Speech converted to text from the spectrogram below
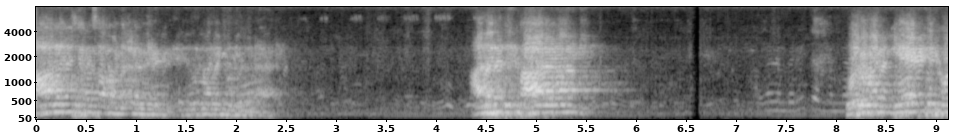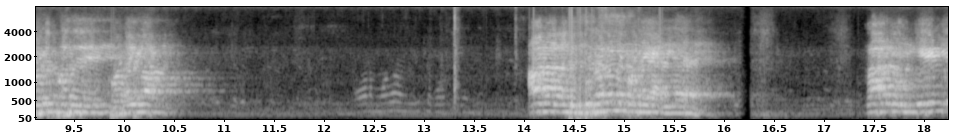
ஆகச் சிறந்த வல்லர்கள் என்று மதிப்பிடுகிறார் அதற்கு காரணம் ஒருவன் கேட்டு கொடுப்பது கொடைதான். ஆனால் அது சிறந்த கொடை அல்ல. காரணம் கேட்டு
